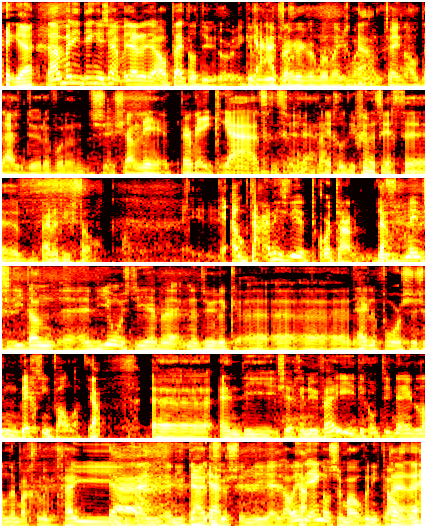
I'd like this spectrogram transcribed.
ja. Ja, maar die dingen zijn ja, ja, altijd wel duur hoor. Ik heb Ja, in. Frankrijk ook wel meegemaakt. Ja. van 2500 euro voor een ch- chalet per week. Ja, het, ja, goed, ik vind het echt eh, bijna diefstal. Ook daar is weer tekort aan. Dus mensen die dan, eh, die jongens die hebben natuurlijk eh, eh, het hele voorseizoen weg zien vallen. Ja. En die zeggen nu hey, die komt die Nederlander, maar gelukkig, Ja. fijn. En die Duitsers, en die, alleen de Engelsen mogen niet komen.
